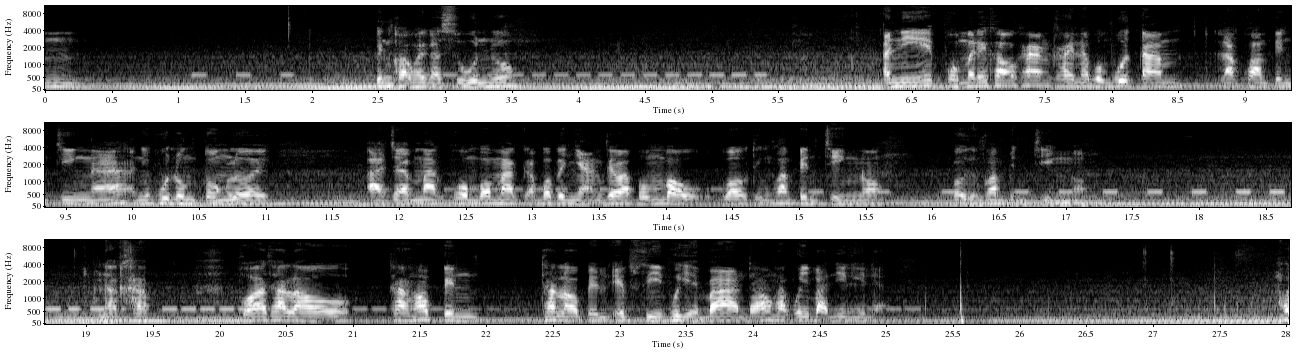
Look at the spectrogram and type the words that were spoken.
อืม เป็นขอข่อยกับศูนย์อยู่อันนี้ผมไม่ได้เข้าข้างใครนะ ผมพูดตาม หลักความเป็นจริงนะ อันนี้พูดตรงๆเลย อาจจะมากผมบ่มากกับบ่เป็นอย่างแต่ว่าผมเบาเบาถึงความเป็นจริงเนาะเบาถึงความเป็นจริงเนาะนะครับ เพราะว่าถ้าเราถ้าเขาเป็นถ้าเราเป็นเอฟซีผู้ใหญ่บ้านถ้าเขาหักผู้ใหญ่บ้านยี่ลีเนี่ยเรา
